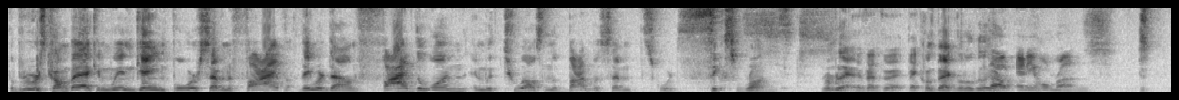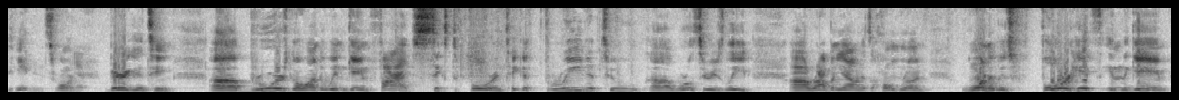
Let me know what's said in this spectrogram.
The Brewers come back and win game four, seven to five. They were down five to one, and with two outs in the bottom of the seventh, scored six runs. Six. Remember that? That, that? that comes back a little bit without later. any home runs. Just hitting, scoring. Yep. Very good team. Uh, Brewers go on to win game five, six to four, and take a three to two uh, World Series lead. Uh, Robin Yount has a home run, one of his four hits in the game.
